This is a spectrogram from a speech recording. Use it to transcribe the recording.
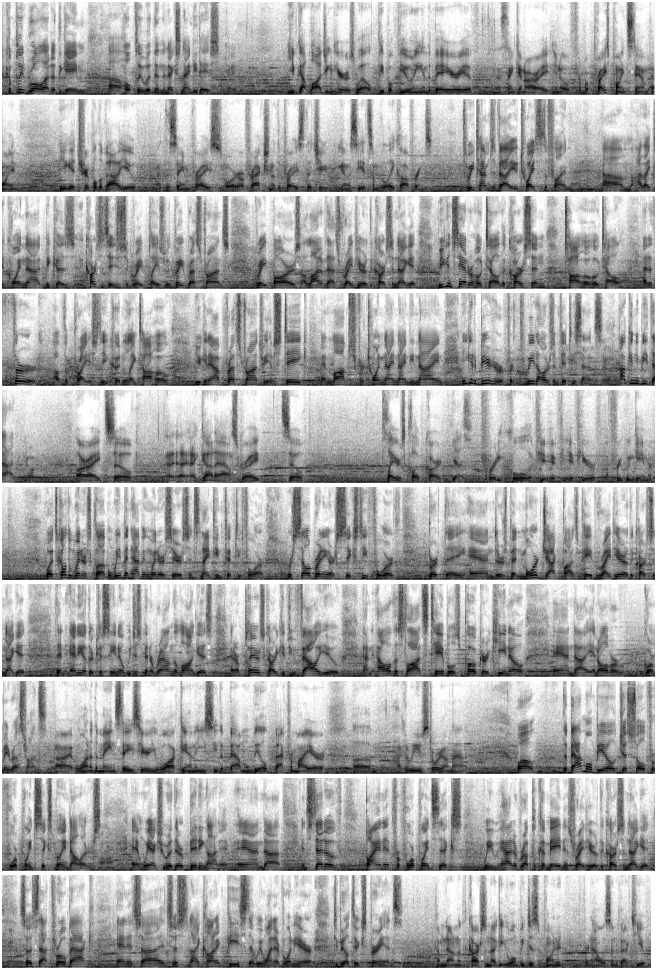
complete rollout of the game, uh, hopefully within the next 90 days. Okay. You've got lodging here as well. People viewing in the Bay Area thinking, all right, you know, from a price point standpoint, you get triple the value at the same price or a fraction of the price that you're going to see at some of the lake offerings. Three times the value, twice the fun. Mm-hmm. Um, I like to coin that because Carson City is just a great place with great restaurants, great bars. A lot of that's right here at the Carson Nugget. But you can stay at our hotel, the Carson Tahoe Hotel, at a third of the price that you could in Lake Tahoe. You can have restaurants, we have steak and lobster for $29.99, and you get a beer here for $3.50. How can you beat that? All right, so I- I, I got to ask, right? So, Players Club card. Yes. Pretty cool if, you, if, if you're a frequent gamer. Well, it's called the Winners Club, and we've been having winners here since 1954. We're celebrating our 64th birthday, and there's been more jackpots paid right here at the Carson Nugget than any other casino. We've just been around the longest, and our players card gives you value on all the slots, tables, poker, keno, and uh, in all of our gourmet restaurants. All right, one of the mainstays here, you walk in and you see the Batmobile. Back from my era, um, how can we use a story on that? Well, the Batmobile just sold for $4.6 million, and we actually were there bidding on it. And uh, instead of buying it for 4.6, we had a replica made, and it's right here at the Carson Nugget. So it's that throwback, and it's uh, it's just an iconic piece that we want everyone here to be able to experience. Come down to the Carson Nugget, you won't be disappointed. For now, we'll send it back to you.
